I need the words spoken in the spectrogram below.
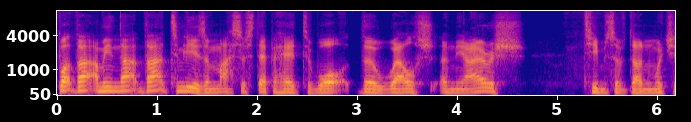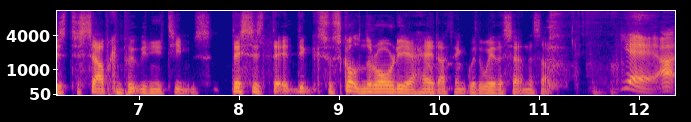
but that, I mean, that that to me is a massive step ahead to what the Welsh and the Irish teams have done, which is to set up completely new teams. This is the, the, so Scotland are already ahead, I think, with the way they're setting this up. Yeah,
